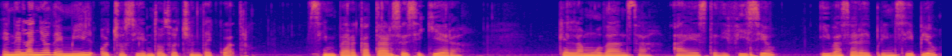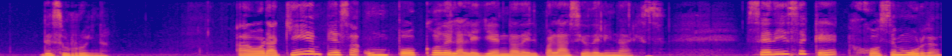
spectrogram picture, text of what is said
en el año de 1884, sin percatarse siquiera que la mudanza a este edificio iba a ser el principio de su ruina. Ahora aquí empieza un poco de la leyenda del Palacio de Linares. Se dice que José Murga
